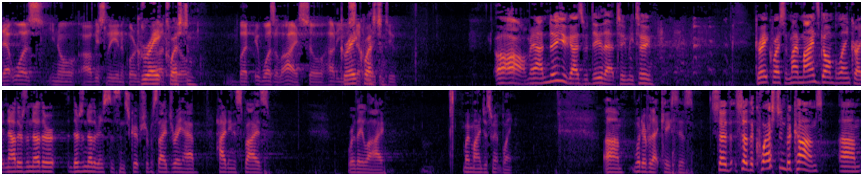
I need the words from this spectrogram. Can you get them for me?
that was, you know, obviously in accordance Great with God's question. will, but it was a lie. So how do you Great separate question. the two? Oh man, I knew you guys would do that to me too. Great question. My mind's gone blank right now. There's another there's another instance in scripture besides Rahab hiding the spies where they lie. My mind just went blank. Um, whatever that case is. So, th- so the question becomes um,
